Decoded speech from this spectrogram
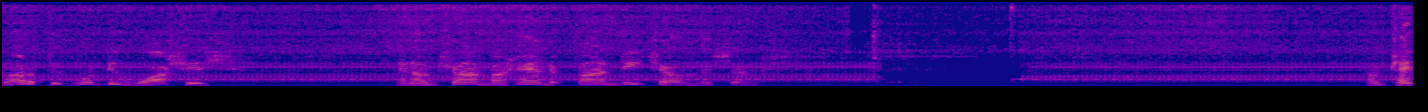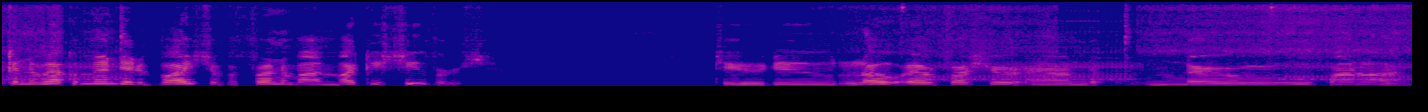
A lot of people will do washes, and I'm trying my hand at fine detail on this thing. I'm taking the recommended advice of a friend of mine, Mikey Sievers to do low air pressure and no fine lines.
